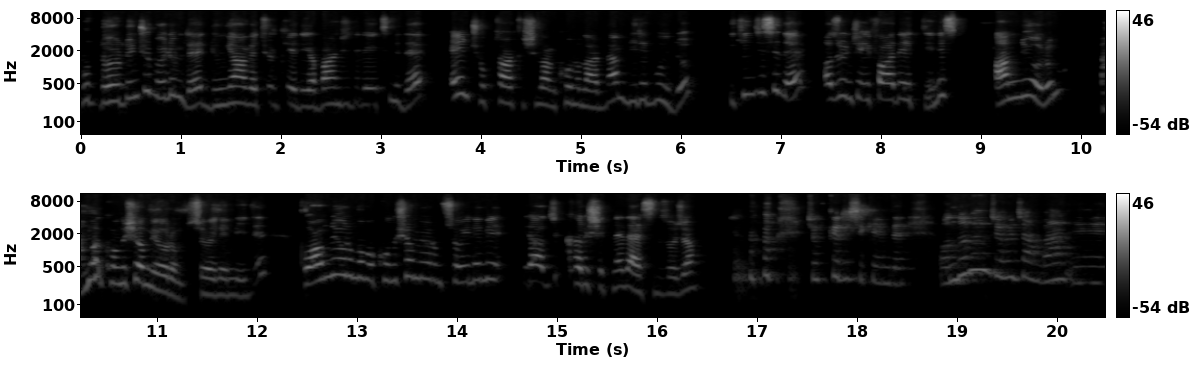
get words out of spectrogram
Bu dördüncü bölümde dünya ve Türkiye'de yabancı dil eğitimi de en çok tartışılan konulardan biri buydu. İkincisi de az önce ifade ettiğiniz anlıyorum ama konuşamıyorum söylemiydi. Bu anlıyorum ama konuşamıyorum söylemi birazcık karışık. Ne dersiniz hocam? Çok karışık hem de. Ondan önce hocam ben e,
